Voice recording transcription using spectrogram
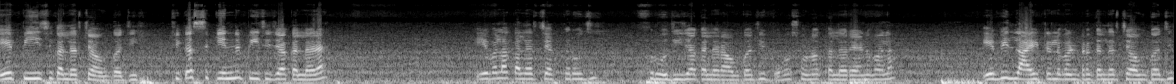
ਇਹ ਪੀਚ ਕਲਰ ਚ ਆਊਗਾ ਜੀ। ਠੀਕ ਹੈ ਸਕਿਨ ਪੀਚ ਜਿਹਾ ਕਲਰ ਹੈ। ਇਹ ਵਾਲਾ ਕਲਰ ਚੈੱਕ ਕਰੋ ਜੀ, ਫਰੋਜੀ ਜਿਹਾ ਕਲਰ ਆਊਗਾ ਜੀ, ਬਹੁਤ ਸੋਹਣਾ ਕਲਰ ਰਹਿਣ ਵਾਲਾ। ਇਹ ਵੀ ਲਾਈਟ ਲਵੈਂਡਰ ਕਲਰ ਚ ਆਊਗਾ ਜੀ।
